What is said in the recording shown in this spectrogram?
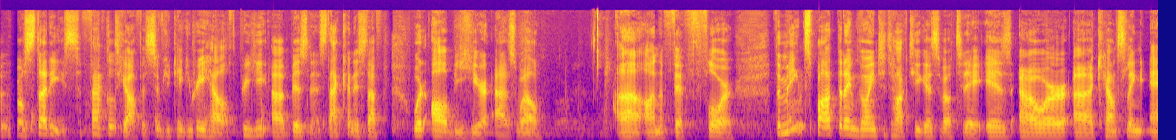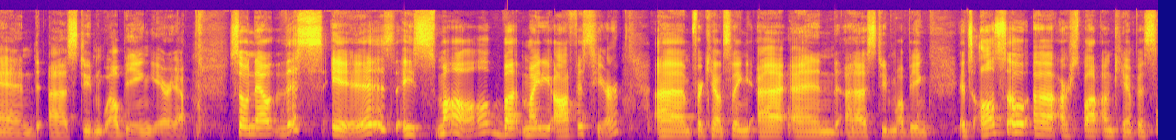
liberal studies, faculty office, if you're taking pre-health, pre-business, that kind of stuff would all be here as well. Uh, on the fifth floor. The main spot that I'm going to talk to you guys about today is our uh, counseling and uh, student well-being area. So now this is a small but mighty office here um, for counseling uh, and uh, student well-being. It's also uh, our spot on campus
